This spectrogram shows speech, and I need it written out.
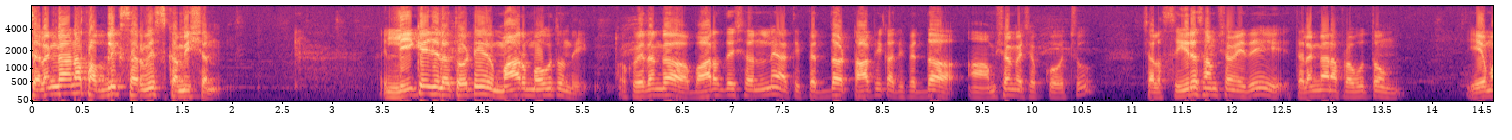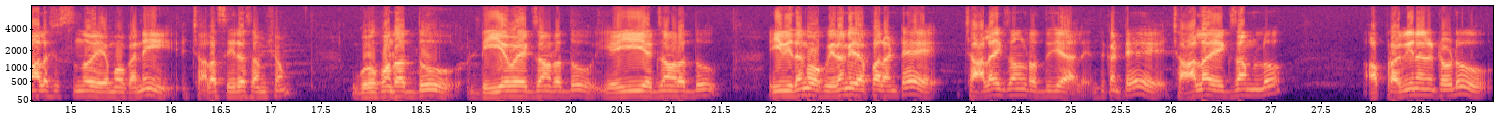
తెలంగాణ పబ్లిక్ సర్వీస్ కమిషన్ లీకేజీలతోటి మారు మోగుతుంది. ఒక విధంగా భారతదేశంలోనే అతి పెద్ద టాపిక్ అతి పెద్ద అంశంగా చెప్పుకోవచ్చు. చాలా సీరియస్ అంశం ఇది. తెలంగాణ ప్రభుత్వం ఏం ఆలోచిస్తుందో ఏమో కానీ చాలా సీరియస్ అంశం. గ్రూప్ వన్ రద్దు డిఏఓ ఎగ్జామ్ రద్దు ఏఈ ఎగ్జామ్ రద్దు. ఈ విధంగా ఒక విధంగా చెప్పాలంటే చాలా ఎగ్జామ్లు రద్దు చేయాలి. ఎందుకంటే చాలా ఎగ్జామ్లో ఆ ప్రవీణ్ అనేటోడు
